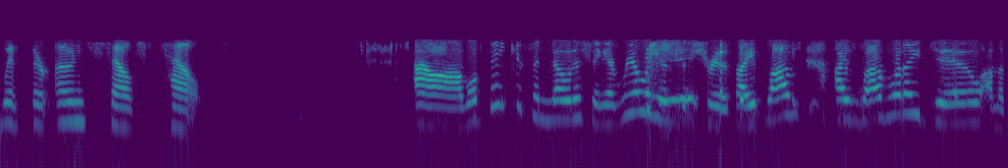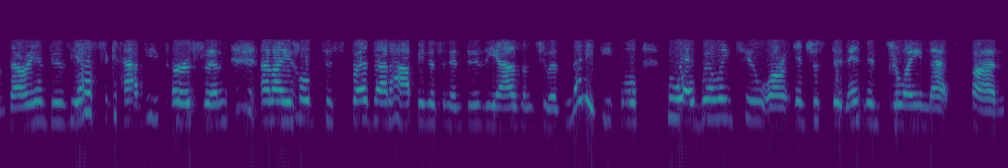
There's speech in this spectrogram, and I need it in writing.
with their own self help. Oh, well, thank you for noticing. It really is the truth. I love, I love what I do. I'm a very enthusiastic, happy person, and I hope to spread that happiness and enthusiasm to as many people who are willing to or interested in enjoying that fun.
